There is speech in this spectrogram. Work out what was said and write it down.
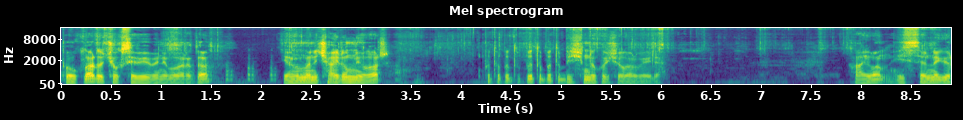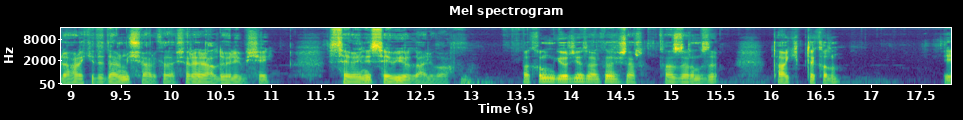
Tavuklar da çok seviyor beni bu arada. Yanımdan hiç ayrılmıyorlar. Pıtı pıtı pıtı pıtı peşimde koşuyorlar böyle. Hayvan hislerine göre hareket edermiş ya arkadaşlar. Herhalde öyle bir şey. Seveni seviyor galiba. Bakalım göreceğiz arkadaşlar kazlarımızı. Takipte kalın. Ee,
